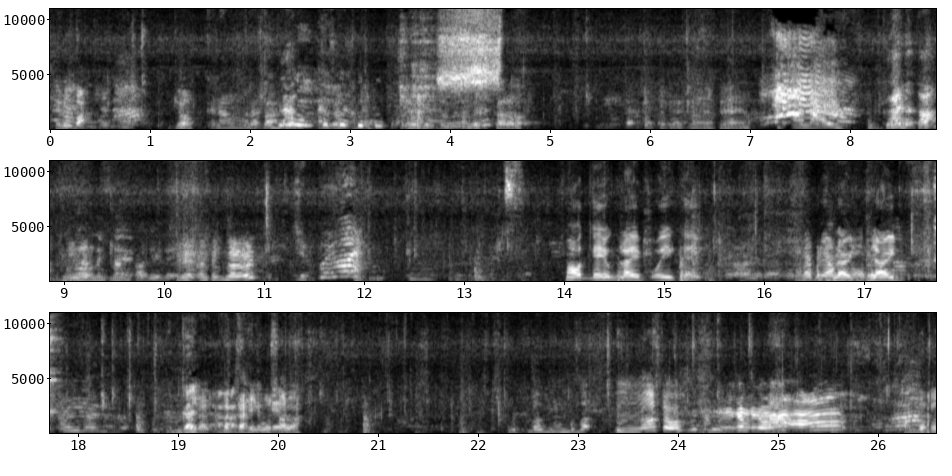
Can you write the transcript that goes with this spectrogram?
Siluba. Kanang vlog. Palihog kog ambil sara ba? Kapag ko na pinayo. Live na to? Link na eh. Oh, dili. Sige, ang signal oy. Maot kayo live oy kay. Blurred, blurred. Nagkahiusa ba? Bag ng baba. No to. Pagdok ko,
